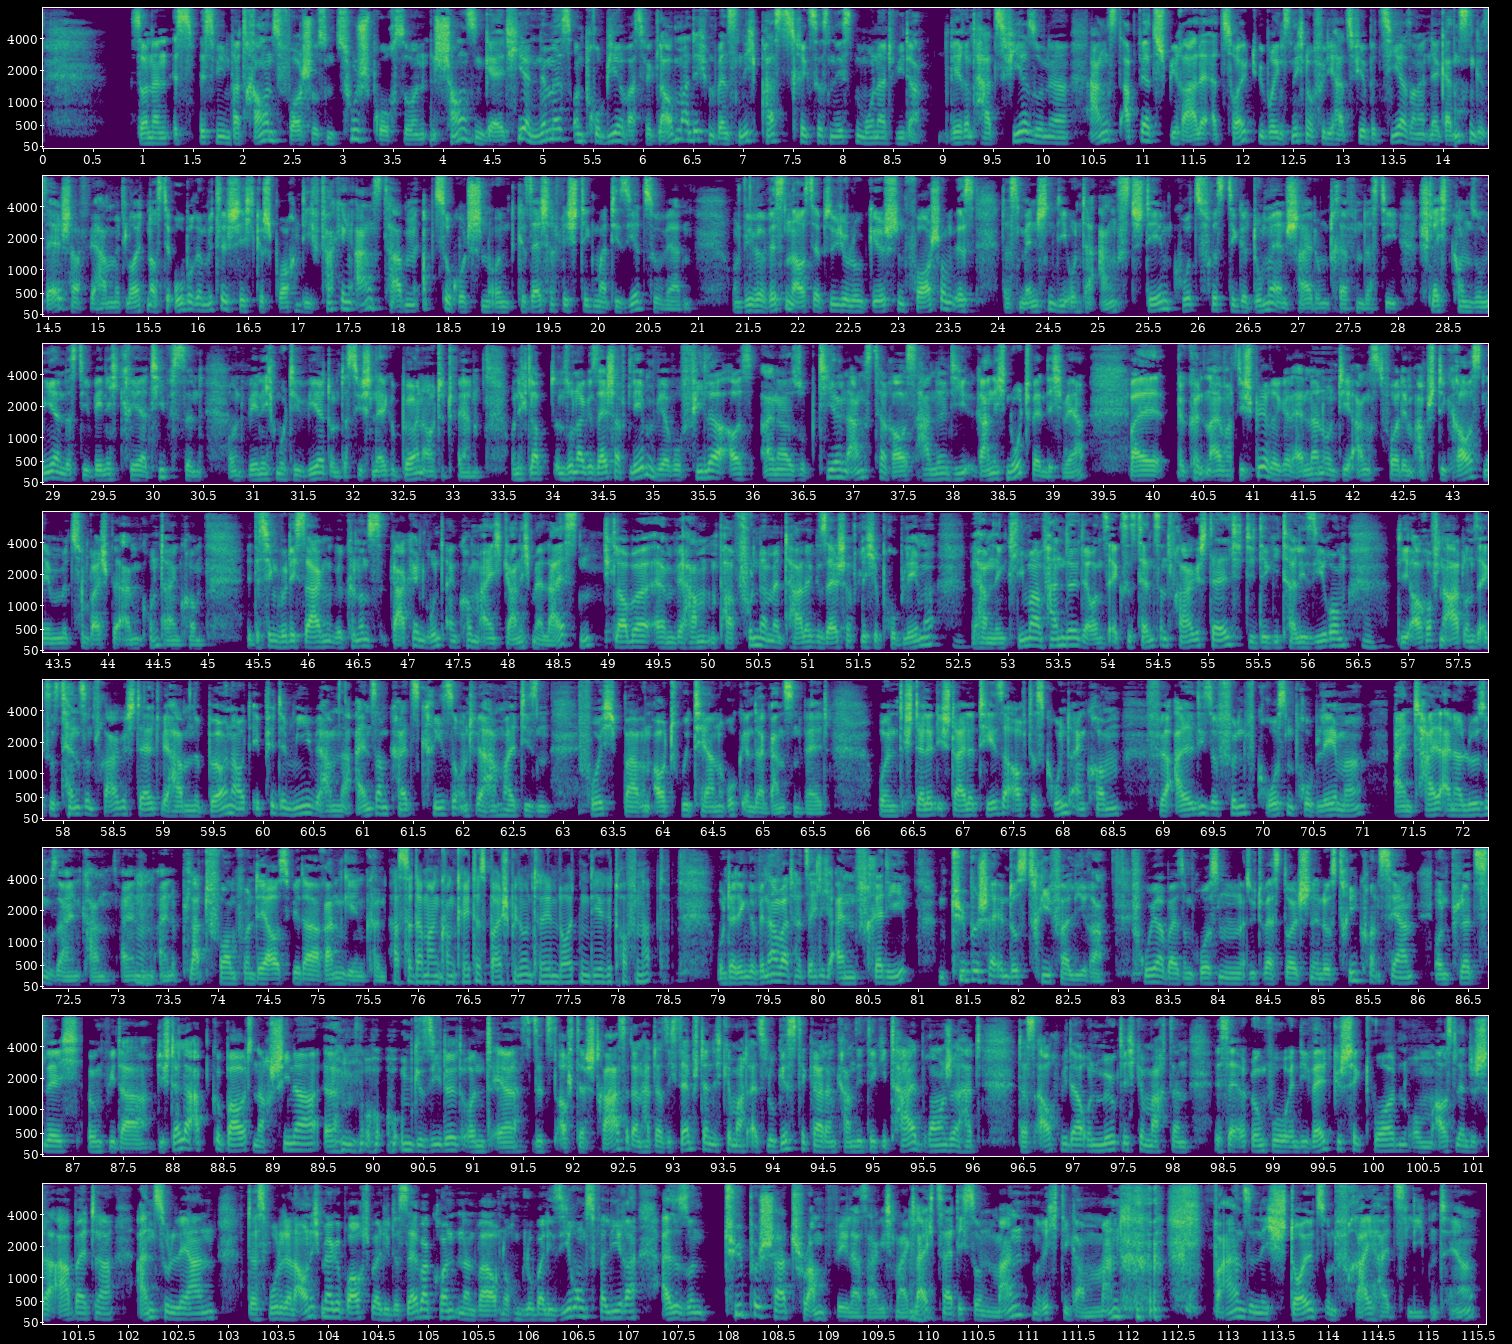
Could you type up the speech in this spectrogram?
sondern es ist wie ein Vertrauensvorschuss, ein Zuspruch, so ein Chancengeld. Hier, nimm es und probier was. Wir glauben an dich und wenn es nicht passt, kriegst du es nächsten Monat wieder. Während Hartz IV so eine Angst-Abwärtsspirale erzeugt, übrigens nicht nur für die Hartz IV-Bezieher, sondern in der ganzen Gesellschaft. Wir haben mit Leuten aus der oberen Mittelschicht gesprochen, die fucking Angst haben, abzurutschen und gesellschaftlich stigmatisiert zu werden. Und wie wir wissen aus der psychologischen Forschung ist, dass Menschen, die unter Angst stehen, kurzfristige dumme Entscheidungen treffen, dass die schlecht konsumieren, dass die wenig kreativ sind wenig motiviert und dass sie schnell geburnoutet werden. Und ich glaube, in so einer Gesellschaft leben wir, wo viele aus einer subtilen Angst heraus handeln, die gar nicht notwendig wäre, weil wir könnten einfach die Spielregeln ändern und die Angst vor dem Abstieg rausnehmen mit zum Beispiel einem Grundeinkommen. Deswegen würde ich sagen, wir können uns gar kein Grundeinkommen eigentlich gar nicht mehr leisten. Ich glaube, ähm, wir haben ein paar fundamentale gesellschaftliche Probleme. Wir haben den Klimawandel, der unsere Existenz in Frage stellt, die Digitalisierung, mhm. die auch auf eine Art unsere Existenz in Frage stellt. Wir haben eine Burnout-Epidemie, wir haben eine Einsamkeitskrise und wir haben halt diesen furchtbaren autoritären Ruck in der ganzen Welt. Und ich stelle die steile These auf, dass Grundeinkommen für all diese fünf großen Probleme ein Teil einer Lösung sein kann. Ein, mhm. Eine Plattform, von der aus wir da rangehen können. Hast du da mal ein konkretes Beispiel unter den Leuten, die ihr getroffen habt? Unter den Gewinnern war tatsächlich ein Freddy, ein typischer Industrieverlierer. Früher bei so einem großen südwestdeutschen Industriekonzern und plötzlich irgendwie da die Stelle abgebaut, nach China ähm, umgesiedelt und er sitzt auf der Straße. Dann hat er sich selbstständig gemacht als Logistiker. Dann kam die Digitalbranche, hat das auch wieder unmöglich gemacht. Dann ist er irgendwo in die Welt geschickt worden, um ausländische Arbeiter anzulernen. Das wurde dann auch nicht mehr gebraucht, weil die das selber konnten. Dann war auch noch ein Globalisierungsverlierer. Also so ein typischer Trump-Wähler, sage ich mal. Mhm. Gleichzeitig so ein Mann, ein richtiger Mann, wahnsinnig stolz und freiheitsliebend, ja.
